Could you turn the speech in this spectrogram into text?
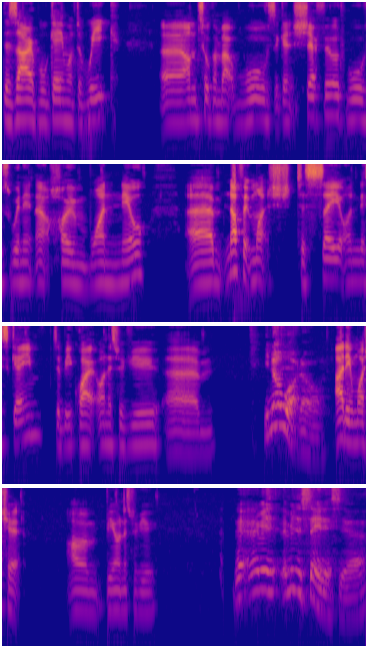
desirable game of the week. Uh, I'm talking about Wolves against Sheffield. Wolves winning at home 1 0. Um, nothing much to say on this game, to be quite honest with you. Um, you know what though? I didn't watch it. I'll be honest with you. Let, let me let me just say this, yeah.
